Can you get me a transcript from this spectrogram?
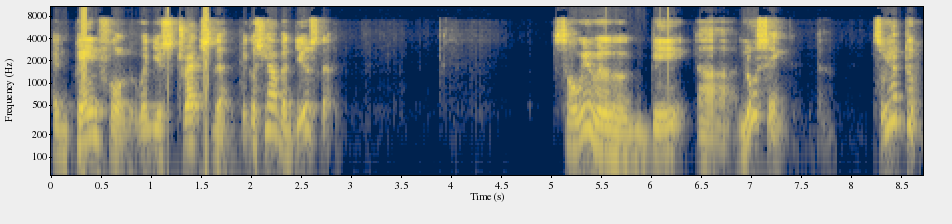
and painful when you stretch them because you haven't used them. So we will be uh, losing. So we have to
